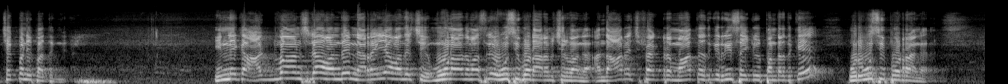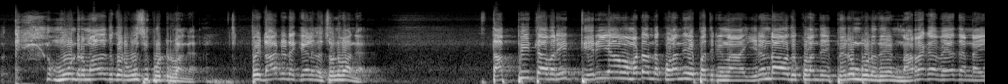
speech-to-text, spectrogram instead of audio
செக் பண்ணி பார்த்துங்க. இன்றைக்கி அட்வான்ஸ்டாக வந்து நிறைய வந்துச்சு மூணாவது மாதத்துலேயே ஊசி போட ஆரம்பிச்சிருவாங்க. அந்த ஆர்ஹெச் ஃபேக்டரை மாற்றுறதுக்கு ரீசைக்கிள் பண்ணுறதுக்கு ஒரு ஊசி போடுறாங்க. மூன்று மாதத்துக்கு ஒரு ஊசி போட்டுருவாங்க. போய் டாக்டர்கிட்ட கேளுங்க. சொல்லுவாங்க. தப்பி தவறி தெரியாமல் மட்டும் அந்த குழந்தையை பார்த்துட்டிங்கன்னா இரண்டாவது குழந்தை பெறும் பொழுது நரக வேதனை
